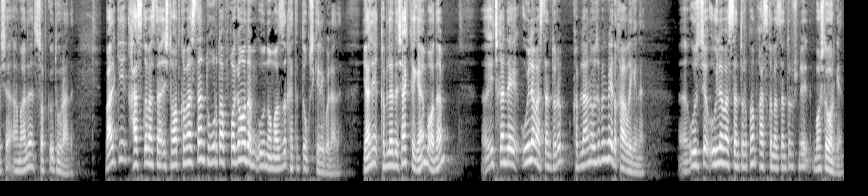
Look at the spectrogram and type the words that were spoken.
o'sha amali hisobga o'taveradi. Balki qasd qilmasdan ishtihod qilmasdan to'g'ri topib qolgan odam u namozni qaytadan o'qish kerak bo'ladi. Ya'ni qiblada shak qilgan bu odam e, hech qanday o'ylamasdan turib qiblani o'zi bilmaydi qayerligini e, o'zicha o'ylamasdan turib ham qasd qilmasdan turib shunday boshlab yuborgan.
